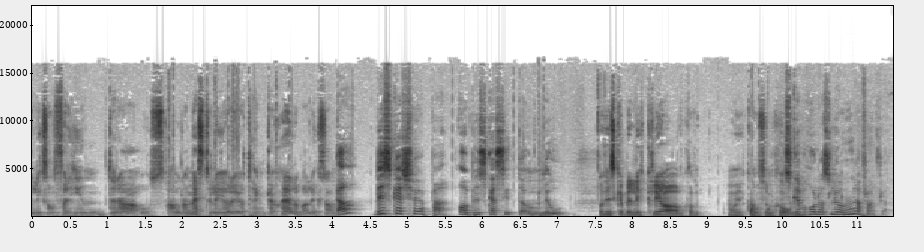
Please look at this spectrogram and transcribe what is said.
liksom förhindra oss allra mest till att göra är att tänka själva liksom. Ja, vi ska köpa och vi ska sitta och glo. Och vi ska bli lyckliga av kom, oj, konsumtion. Vi ska hålla oss lugna framförallt.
